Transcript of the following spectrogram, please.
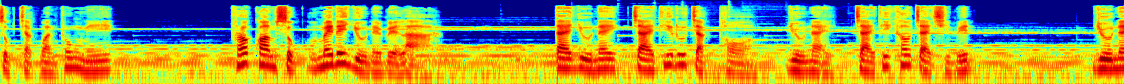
สุขจากวันพรุ่งนี้ เพราะความสุขไม่ได้อยู่ในเวลา แต่อยู่ในใจที่รู้จักพอ อยู่ในใจที่เข้าใจชีวิต อยู่ใน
